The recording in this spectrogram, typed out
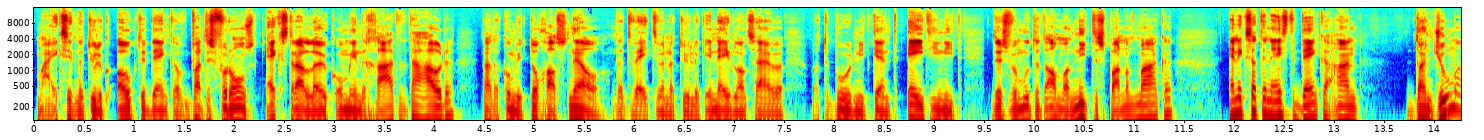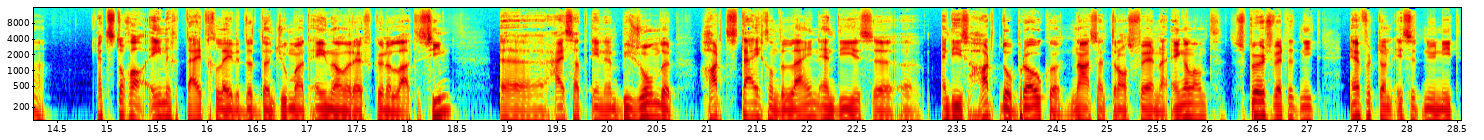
Maar ik zit natuurlijk ook te denken, wat is voor ons extra leuk om in de gaten te houden? Nou, dan kom je toch al snel. Dat weten we natuurlijk. In Nederland zijn we, wat de boer niet kent, eet hij niet. Dus we moeten het allemaal niet te spannend maken. En ik zat ineens te denken aan Danjuma. Het is toch al enige tijd geleden dat Danjuma het een en ander heeft kunnen laten zien. Uh, hij zat in een bijzonder hard stijgende lijn en die, is, uh, uh, en die is hard doorbroken na zijn transfer naar Engeland. Spurs werd het niet, Everton is het nu niet.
